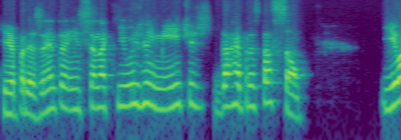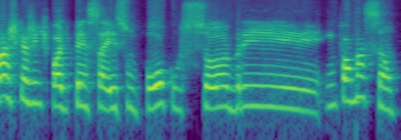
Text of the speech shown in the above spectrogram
que representa, ensina aqui os limites da representação. E eu acho que a gente pode pensar isso um pouco sobre informação.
